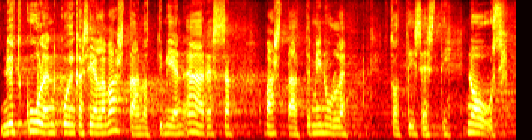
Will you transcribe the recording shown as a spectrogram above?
Nyt kuulen, kuinka siellä vastaanottimien ääressä vastaatte minulle totisesti nousi.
